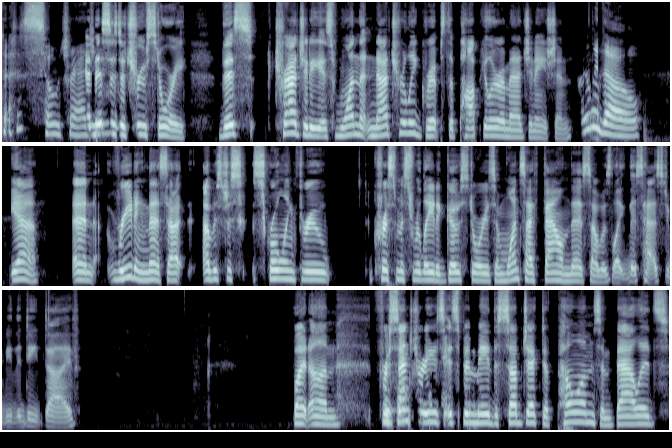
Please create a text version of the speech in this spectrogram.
That is so tragic. And this is a true story. This tragedy is one that naturally grips the popular imagination. really though. Yeah. And reading this, I, I was just scrolling through Christmas related ghost stories, and once I found this, I was like, this has to be the deep dive. But um for centuries it's been made the subject of poems and ballads.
